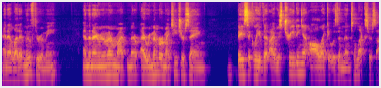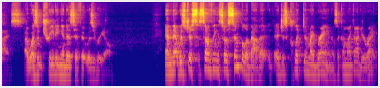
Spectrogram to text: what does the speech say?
and I let it move through me. And then I remember my I remember my teacher saying basically that I was treating it all like it was a mental exercise. I wasn't treating it as if it was real. And that was just something so simple about that. It just clicked in my brain. I was like, oh my God, you're right.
